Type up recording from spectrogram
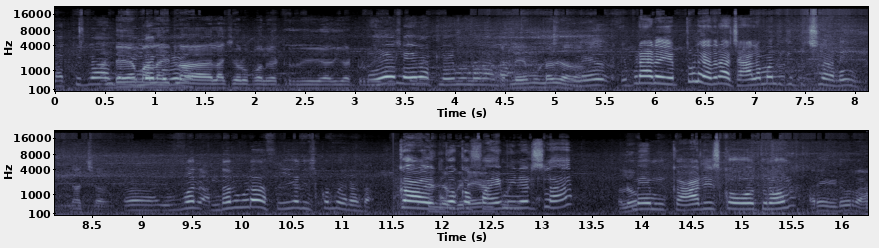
అంటే మళ్ళీ ఇట్లా లక్ష రూపాయలు కట్టుర్రి అది కట్టుర్రి ఏ లేదు అట్లా ఏముండదు అంట. అట్లా ఏముండదు కదా? లేదు. ఇప్పుడు ఆయన చెప్తుండే కదరా చాలా మందికి ఇప్పించిన అని. అందరూ కూడా ఫ్రీగా తీసుకొని పోయారంట. ఇంకా ఇంకొక ఫైవ్ మినిట్స్ లా హలో? మేము కార్ తీసుకోబోతున్నాం. అరే ఎడురా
